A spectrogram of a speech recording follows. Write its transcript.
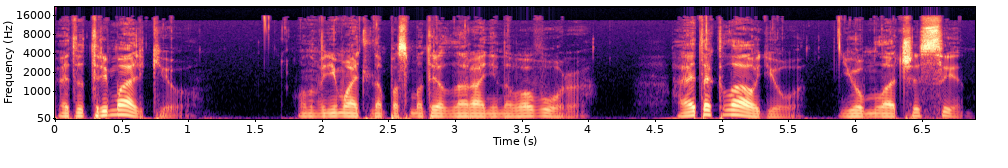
Это Трималькио. Он внимательно посмотрел на раненого вора. А это Клаудио, его младший сын.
